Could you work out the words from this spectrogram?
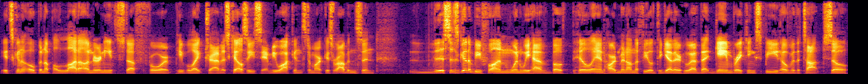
it's going to open up a lot of underneath stuff for people like Travis Kelce, Sammy Watkins, Demarcus Robinson. This is going to be fun when we have both Hill and Hardman on the field together who have that game breaking speed over the top. So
